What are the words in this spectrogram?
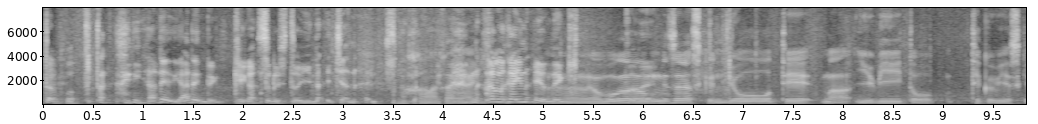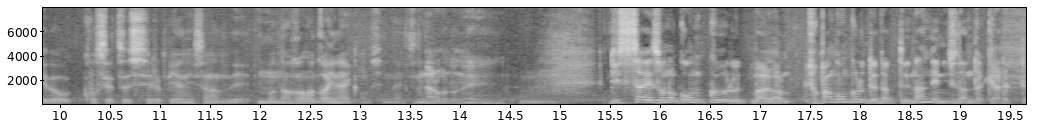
でも屋根屋根で怪我する人いないじゃないですなか。かなかいないなかなかいないよね。うん僕はね珍しく両手、まあ、指と手首ですけど骨折してるピアニストなんで、うんまあ、なかなかいないかもしれないですねなるほどね。うん実際そのコンクール、まあ、ショパンコンクールってだって何年に一度なんだっけあれって。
